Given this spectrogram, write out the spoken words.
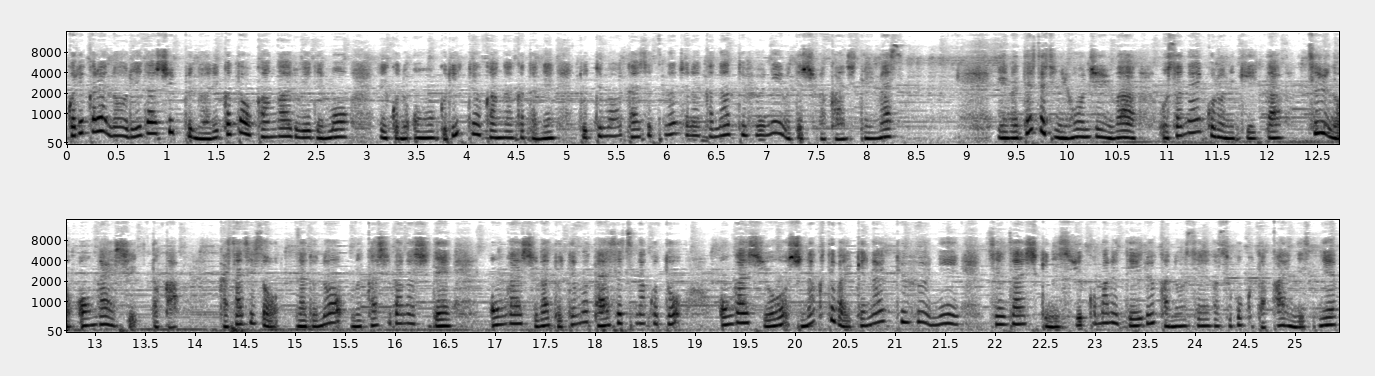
これからのリーダーシップのあり方を考える上でも、この恩送りという考え方ね、とっても大切なんじゃないかなというふうに私は感じています。私たち日本人は幼い頃に聞いた鶴の恩返しとか笠地蔵などの昔話で恩返しはとても大切なこと、恩返しをしなくてはいけないっていうふうに潜在意識に刷り込まれている可能性がすごく高いんですね。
